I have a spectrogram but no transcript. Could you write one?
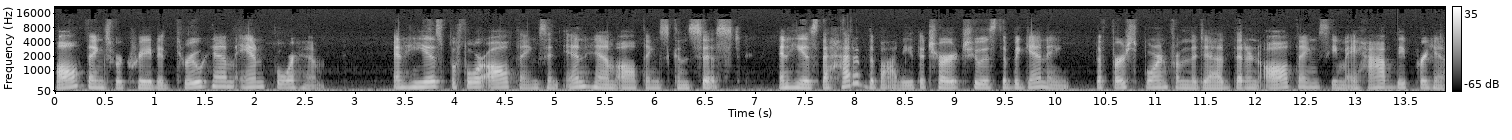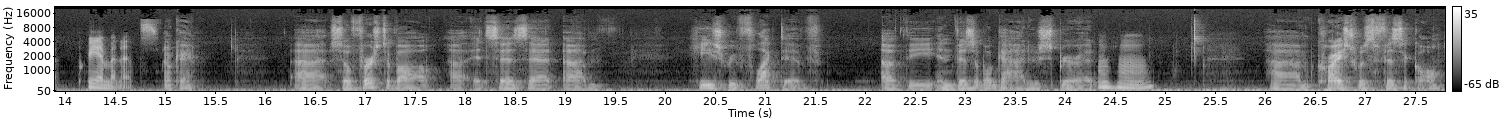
All things were created through him and for him. And he is before all things, and in him all things consist. And he is the head of the body, the church, who is the beginning, the firstborn from the dead, that in all things he may have the pre- preeminence. Okay. Uh, so first of all, uh, it says that um, he's reflective of the invisible God, who's spirit. Mm-hmm. Um, Christ was physical,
